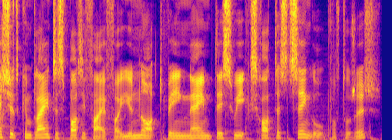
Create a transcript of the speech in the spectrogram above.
I should complain to Spotify for you not being named this week's hottest single. Powtórzysz?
